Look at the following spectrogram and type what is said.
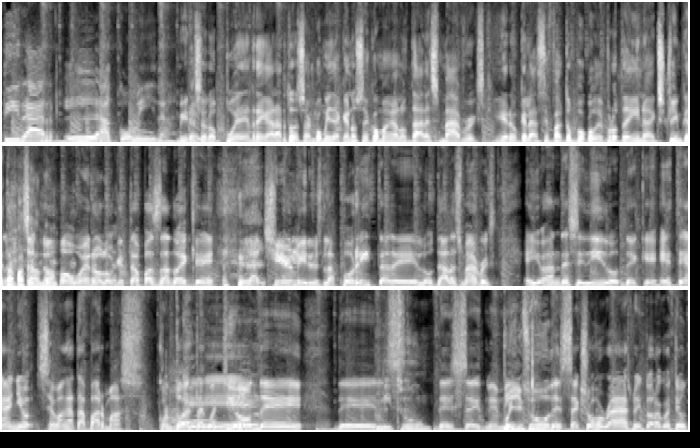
tirar la comida. Mira, se lo pueden regalar toda esa comida que no se coman a los Dallas Mavericks, que creo que le hace falta un poco de proteína extreme. ¿Qué está pasando? No, bueno, lo que está pasando es que las cheerleaders, las porristas de los Dallas Mavericks, ellos han decidido de que este año se van a tapar más. Con toda esta ¿Qué? cuestión de, de Me Too. de, de Pues Me yo- Too, de sexual harassment, toda la cuestión.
